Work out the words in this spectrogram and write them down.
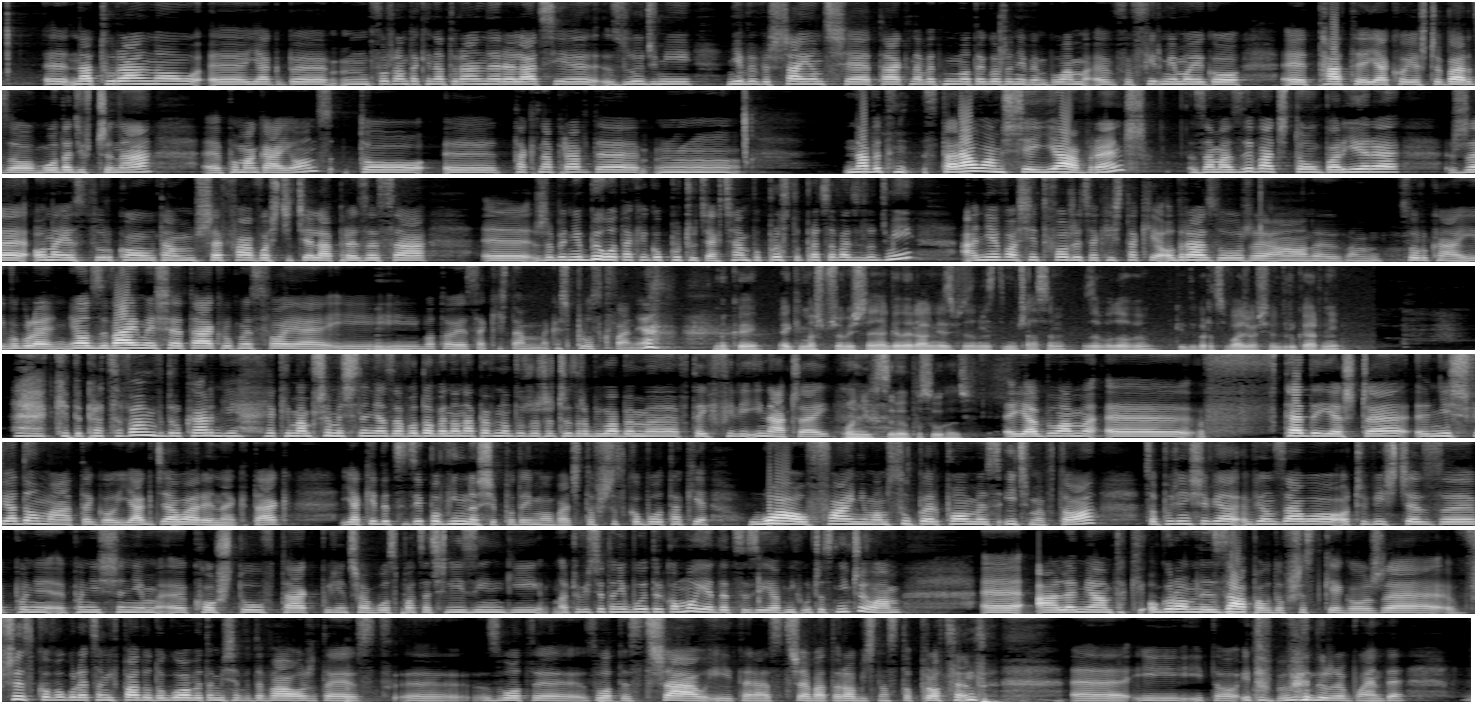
naturalną, jakby mm, tworzyłam takie naturalne relacje z ludźmi, nie wywyższając się, tak, nawet mimo tego, że nie wiem, byłam w firmie mojego taty jako jeszcze bardzo młoda dziewczyna, pomagając, to tak naprawdę mm, nawet starałam się ja wręcz zamazywać tą barierę że ona jest córką tam szefa, właściciela, prezesa, y, żeby nie było takiego poczucia. Chciałam po prostu pracować z ludźmi, a nie właśnie tworzyć jakieś takie od razu, że o, no, tam córka i w ogóle nie odzywajmy się, tak, róbmy swoje, i, i bo to jest jakiś tam jakaś pluskwa, nie? Okej. Jakie masz przemyślenia generalnie związane z tym czasem zawodowym, kiedy pracowałaś właśnie w drukarni? Kiedy pracowałam w drukarni, jakie mam przemyślenia zawodowe, no na pewno dużo rzeczy zrobiłabym e, w tej chwili inaczej. O nich chcemy posłuchać. Ja byłam e, wtedy jeszcze e, nieświadoma tego, jak działa rynek, tak? Jakie decyzje powinno się podejmować. To wszystko było takie, wow, fajnie, mam super pomysł, idźmy w to. Co później się wi- wiązało oczywiście z ponie- poniesieniem e, kosztów, tak? Później trzeba było spłacać leasingi. Oczywiście to nie były tylko moje decyzje, ja w nich uczestniczyłam, E, ale miałam taki ogromny zapał do wszystkiego, że wszystko w ogóle, co mi wpadło do głowy, to mi się wydawało, że to jest e, złoty, złoty strzał i teraz trzeba to robić na 100%. E, I, i, to, I to były duże błędy.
